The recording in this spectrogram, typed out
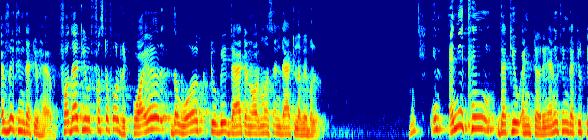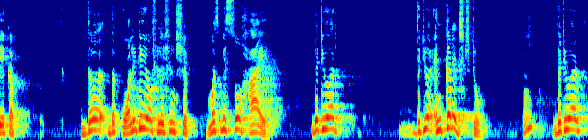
everything that you have. For that, you first of all require the work to be that enormous and that lovable. Hmm? In anything that you enter, in anything that you take up, the, the quality of relationship must be so high that you are that you are encouraged to, hmm? that you are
